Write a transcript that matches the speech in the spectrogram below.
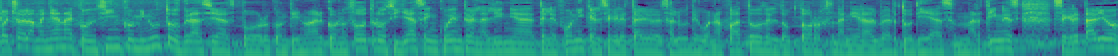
8 de la mañana con 5 minutos. Gracias por continuar con nosotros. Y ya se encuentra en la línea telefónica el secretario de Salud de Guanajuato, del doctor Daniel Alberto Díaz Martínez. Secretario,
